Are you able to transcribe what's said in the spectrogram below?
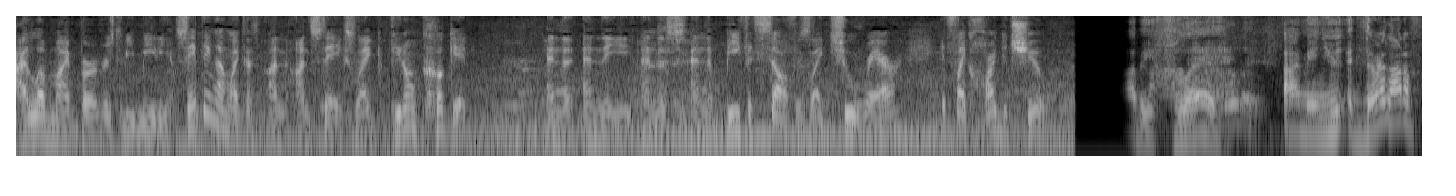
I love my burgers to be medium. Same thing on like a, on on steaks. Like if you don't cook it, and the and the and the and the beef itself is like too rare, it's like hard to chew. Bobby Flay. I mean, you. There are a lot of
